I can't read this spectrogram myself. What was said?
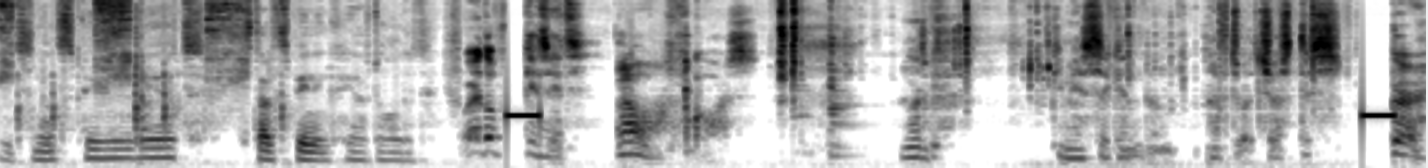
It's not spinning yet. Start spinning. You have to hold it. Where the f- is it? Oh, of course. Not good. Give me a second. I have to adjust this. f***er.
